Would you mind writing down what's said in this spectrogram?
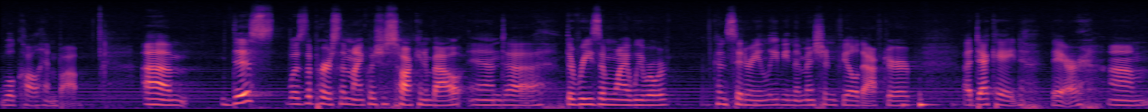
we'll call him Bob. Um, this was the person Mike was just talking about, and uh, the reason why we were considering leaving the mission field after a decade there. Um,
